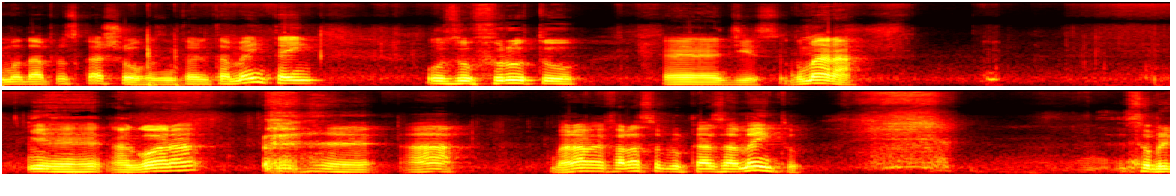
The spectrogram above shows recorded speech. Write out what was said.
mudar para os cachorros. Então ele também tem usufruto é, disso. Gumará. É, agora é, a Gumará vai falar sobre o casamento. Sobre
